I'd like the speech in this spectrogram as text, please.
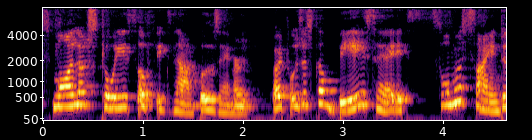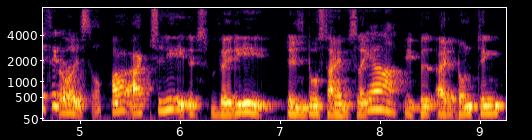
smaller stories of examples हैं Right. but वो जिसका base है it's so much scientific also. हाँ actually it's very into science like Yeah. People I don't think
